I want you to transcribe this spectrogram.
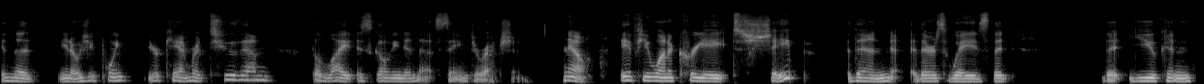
in the you know as you point your camera to them the light is going in that same direction now if you want to create shape then there's ways that that you can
